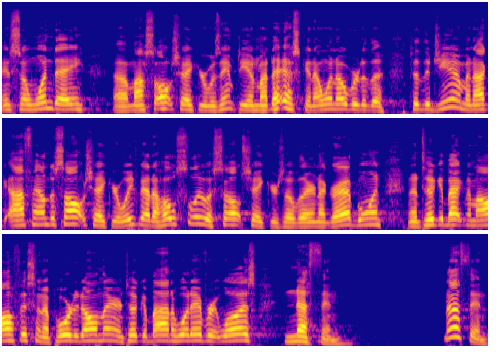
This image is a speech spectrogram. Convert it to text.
And so one day uh, my salt shaker was empty in my desk and I went over to the, to the gym and I, I found a salt shaker. We've got a whole slew of salt shakers over there and I grabbed one and I took it back to my office and I poured it on there and took a bite of whatever it was. Nothing. Nothing.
